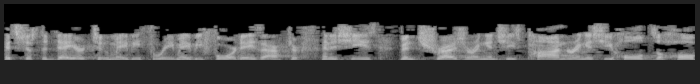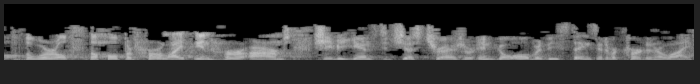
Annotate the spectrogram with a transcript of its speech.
It's just a day or two, maybe three, maybe four days after. And as she's been treasuring and she's pondering, as she holds the hope of the world, the hope of her life in her arms, she begins to just treasure and go over these things that have occurred in her life.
